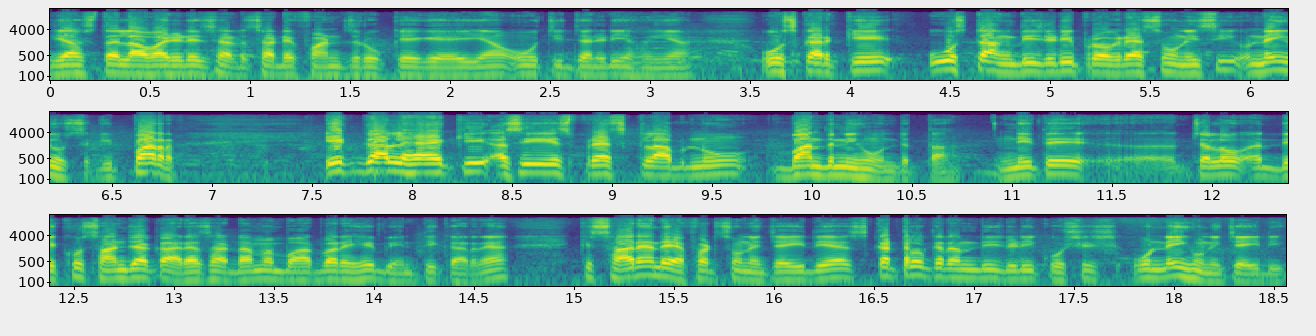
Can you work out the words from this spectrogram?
ਜਾਂ ਉਸ ਤੋਂ ਇਲਾਵਾ ਜਿਹੜੇ ਸਾਡੇ ਸਾਡੇ ਫੰਡਸ ਰੋਕੇ ਗਏ ਜਾਂ ਉਹ ਚੀਜ਼ਾਂ ਜਿਹੜੀਆਂ ਹੋਈਆਂ ਉਸ ਕਰਕੇ ਉਸ ਢੰਗ ਦੀ ਜਿਹੜੀ ਪ੍ਰੋਗਰੈਸ ਹੋਣੀ ਸੀ ਉਹ ਨਹੀਂ ਹੋ ਸਕੀ। ਪਰ ਇੱਕ ਗੱਲ ਹੈ ਕਿ ਅਸੀਂ ਇਸ ਪ੍ਰੈਸ ਕਲੱਬ ਨੂੰ ਬੰਦ ਨਹੀਂ ਹੋਣ ਦਿੱਤਾ। ਨਹੀਂ ਤੇ ਚਲੋ ਦੇਖੋ, ਸਾਂਝਾ ਘਰ ਹੈ ਸਾਡਾ, ਮੈਂ ਬਾਰ-ਬਾਰ ਇਹ ਬੇਨਤੀ ਕਰ ਰਿਹਾ ਕਿ ਸਾਰਿਆਂ ਦੇ ਐਫਰਟਸ ਹੋਣੇ ਚਾਹੀਦੇ ਆ। ਸਕਟਲ ਕਰਨ ਦੀ ਜਿਹੜੀ ਕੋਸ਼ਿਸ਼ ਉਹ ਨਹੀਂ ਹੋਣੀ ਚਾਹੀਦੀ।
